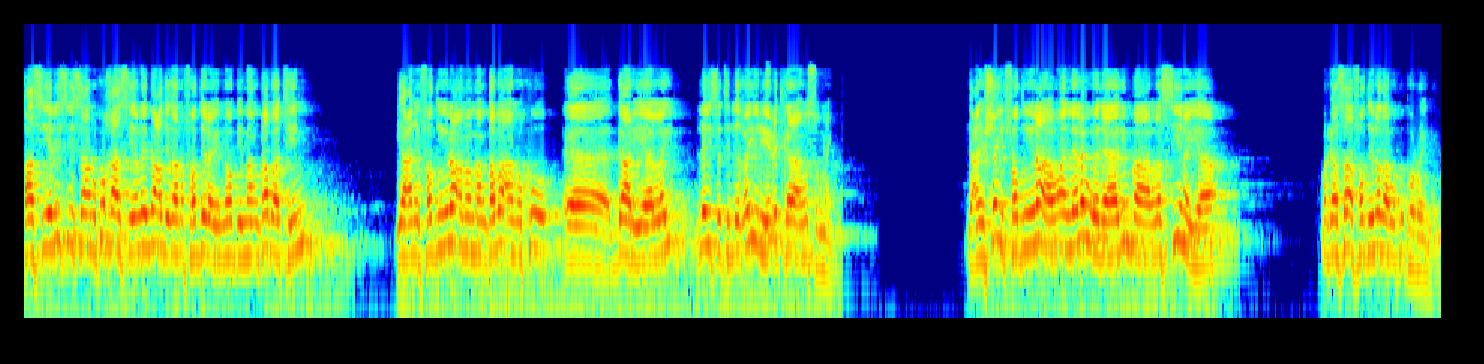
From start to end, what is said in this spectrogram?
khaas yeelistiisaanu ku khaas yeelay bacdigaanu fadilayno bimanqabatin yacni fadiilo ama manqabo aanu ku gaar yeelay leysat ligayrihi cid kale aan u sugnayn yacni shay fadiilo ah oo aan lala wadaagin baa la siinayaa markaasaa fadiilada uu ku korraynaya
